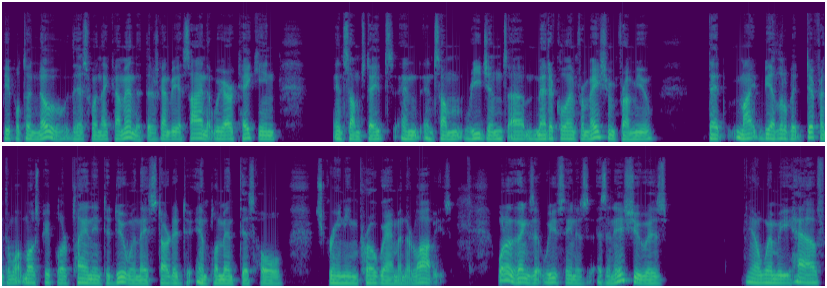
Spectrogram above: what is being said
people to know this when they come in, that there's going to be a sign that we are taking in some states and in some regions uh, medical information from you that might be a little bit different than what most people are planning to do when they started to implement this whole screening program in their lobbies. One of the things that we've seen as, as an issue is, you know, when we have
